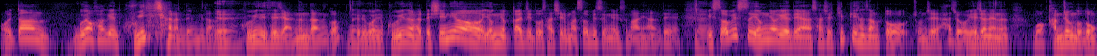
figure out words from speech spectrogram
어, 일단 무역하기엔 구인이 잘 안 됩니다. 예. 구인이 되지 않는다는 것 네. 그리고 이제 구인을 할 때 시니어 영역까지도 사실 막 서비스 영역에서 많이 하는데 네. 이 서비스 영역에 대한 사실 기피 현상도 존재하죠. 음. 예전에는 뭐 감정 노동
